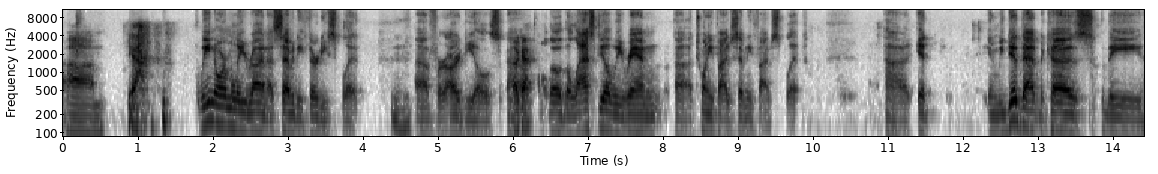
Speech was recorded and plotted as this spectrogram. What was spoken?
Um, yeah. We normally run a 70 30 split Mhm. uh, for our deals. Uh, Okay. Although the last deal we ran uh, a 25 75 split. Uh, it and we did that because the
